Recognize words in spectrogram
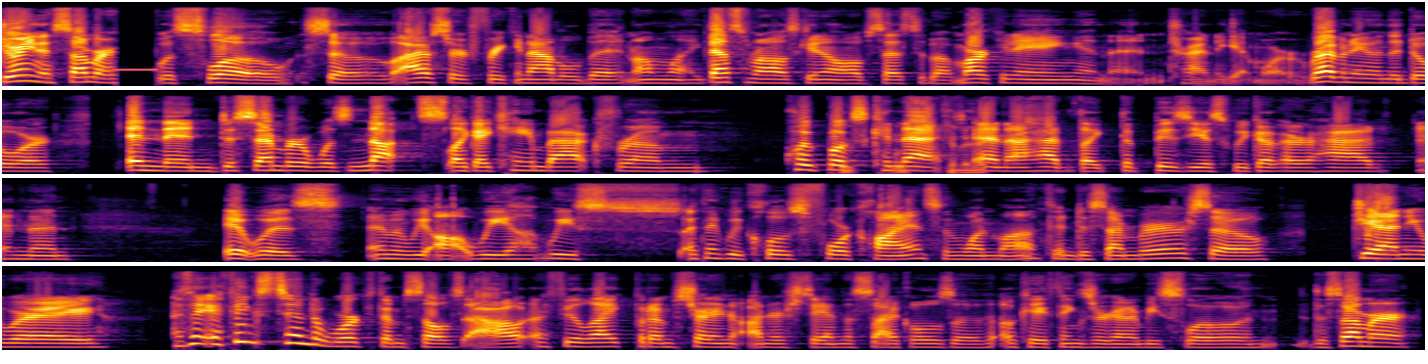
during the summer was slow, so I started freaking out a little bit, and I'm like, that's when I was getting all obsessed about marketing and then trying to get more revenue in the door. And then December was nuts. Like I came back from QuickBooks Connect, Connect. and I had like the busiest week I've ever had, and then it was i mean we all we we i think we closed four clients in one month in december so january i think i things tend to work themselves out i feel like but i'm starting to understand the cycles of okay things are going to be slow in the summer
